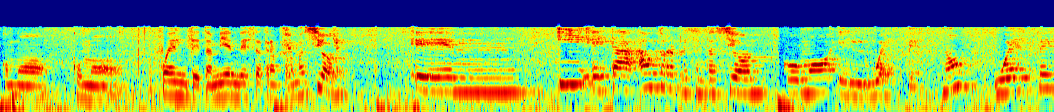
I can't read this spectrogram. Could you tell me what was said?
como, como fuente también de esa transformación. Eh, y esta autorrepresentación como el huésped, ¿no? Huésped,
